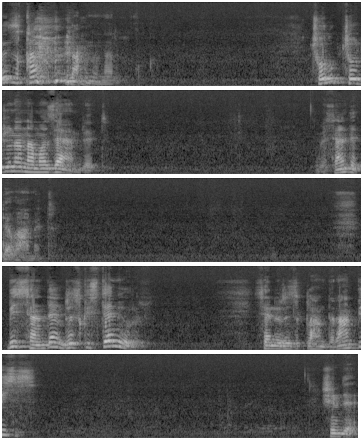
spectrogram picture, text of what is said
رِزْقًا نَحْنُ نَرْزُقُكَ Çoluk çocuğuna namazı emret. Ve sen de devam et. Biz senden rızk istemiyoruz. Seni rızıklandıran biziz. Şimdi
